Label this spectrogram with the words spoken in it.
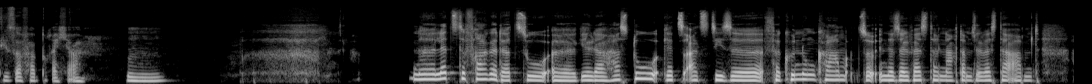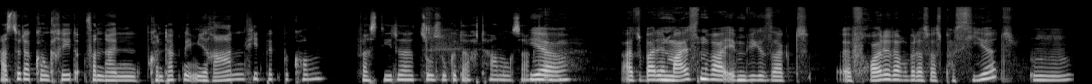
dieser Verbrecher. Mhm. Eine letzte Frage dazu, äh, Gilda. Hast du jetzt, als diese Verkündung kam, so in der Silvesternacht am Silvesterabend, hast du da konkret von deinen Kontakten im Iran Feedback bekommen, was die dazu so gedacht haben und gesagt ja. haben? Ja, also bei den meisten war eben, wie gesagt, äh, Freude darüber, dass was passiert. Mhm.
